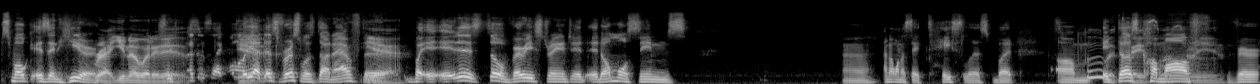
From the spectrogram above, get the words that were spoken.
smoke isn't here. Right, you know what it So is. it's like, oh yeah. this verse was done after. Yeah. But it, it is still very strange. It it almost seems uh I don't want to say tasteless, but um Ooh, it does tasteless, come I off mean- very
